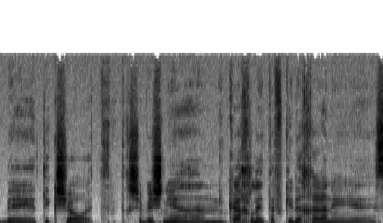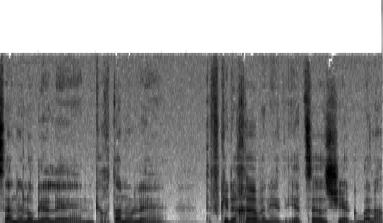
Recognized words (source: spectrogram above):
בתקשורת. תחשבי שנייה, ניקח לתפקיד אחר, אני אעשה אנלוגיה, ניקח אותנו לתפקיד אחר ואני אייצר איזושהי הגבלה.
